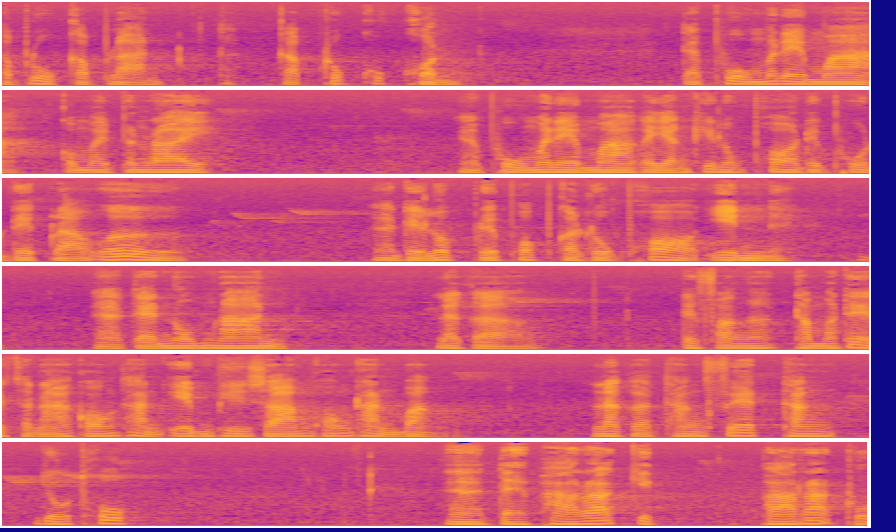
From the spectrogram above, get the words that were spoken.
กับลูกกับหลานกับทุกทุกคน แต่ผู้ไม่ได้มาก็ไม่เป็นไร ผู้ไม่ได้มาก็อย่างที่หลวงพ่อได้พูดได้กล่าว เออได้ลบได้พบกับหลวงพ่ออินแต่นมนานแล้วก็ได้ฟังธรรมเทศนาของท่าน MP3 ของท่านบ้าง แล้วก็ทางเฟซทาง YouTube แต่ภารกิจภาระธุ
